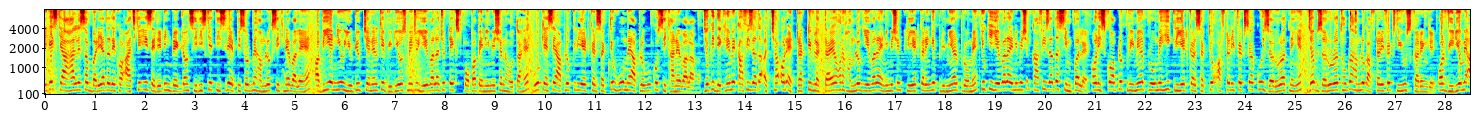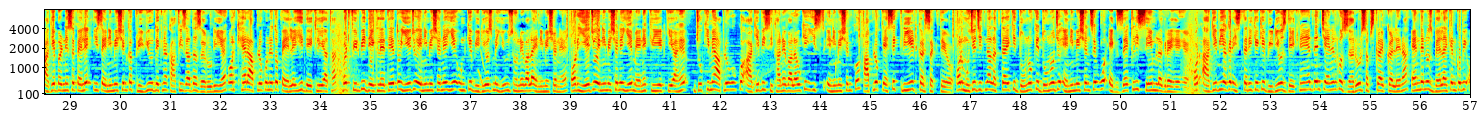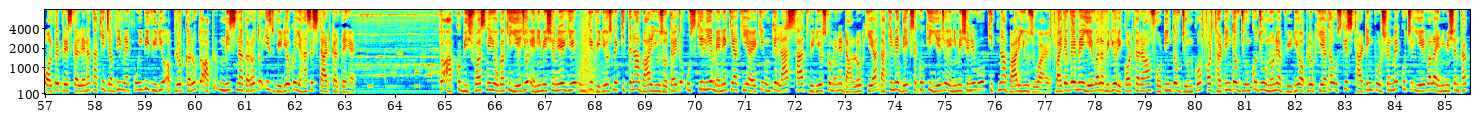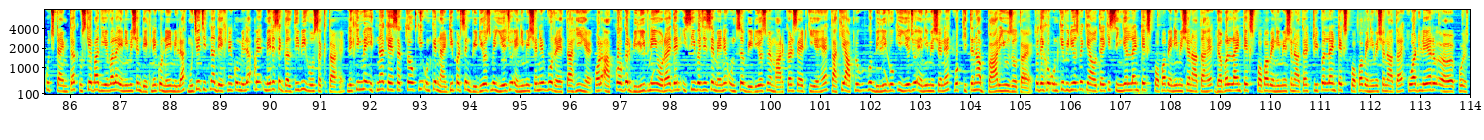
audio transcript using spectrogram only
Hi guys क्या हाल है? सब बढ़िया। तो देखो, आज के इस एडिटिंग ब्रेकडाउन सीरीज़ के तीसरे एपिसोड में हम लोग सीखने वाले हैं। अभी ये न्यू यूट्यूब चैनल के वीडियोस में जो ये वाला जो टेक्स्ट पॉपअप एनिमेशन होता है, वो कैसे आप लोग क्रिएट कर सकते हो, वो मैं आप लोगों को सिखाने वाला हूँ। जो की देखने में काफ़ी ज़्यादा अच्छा और अट्रैक्टिव लगता है और हम लोग ये वाला एनिमेशन क्रिएट करेंगे प्रीमियर प्रो में, क्योंकि ये वाला एनिमेशन काफ़ी ज़्यादा सिंपल है और इसको आप लोग प्रीमियर प्रो में ही क्रिएट कर सकते हो। आफ्टर इफेक्ट्स का कोई ज़रूरत नहीं है। जब ज़रूरत होगा, हम लोग आफ्टर इफ़ेक्ट यूज़ करेंगे। और वीडियो में आगे बढ़ने से पहले इस एनिमेशन का प्रीव्यू देखना काफ़ी ज़्यादा ज़रूरी है। और खैर, आप लोगों ने तो पहले ही देख लिया था, बट फिर भी देख लेते हैं। तो ये जो एनिमेशन है, ये उनके वीडियोस में यूज़ होने वाला एनिमेशन है। और ये जो एनिमेशन है, ये मैंने क्रिएट किया है, जो कि मैं आप लोगों को आगे भी सिखाने वाला हूँ कि इस एनिमेशन को आप लोग कैसे क्रिएट कर सकते हो। और मुझे जितना लगता है कि दोनों के दोनों जो एनिमेशन है, वो एग्जैक्टली सेम लग रहे हैं। और आगे भी अगर इस तरीके के वीडियोस देखने हैं देन चैनल को ज़रूर सब्सक्राइब कर लेना। एंड देन उस बेल आइकन को भी ऑल पे प्रेस कर लेना, ताकि जब भी मैं कोई भी वीडियो अपलोड करूँ तो आप लोग मिस ना करो तो इस वीडियो को यहाँ से स्टार्ट करते हैं। तो आपको विश्वास नहीं होगा कि ये जो एनिमेशन है, ये उनके वीडियोस में कितना बार यूज़ होता है। तो उसके लिए मैंने क्या किया है कि उनके लास्ट सात वीडियोस को मैंने डाउनलोड किया ताकि मैं देख सकूँ कि ये जो एनिमेशन है, वो कितना बार यूज़ हुआ है। बाय द वे मैं ये वाला वीडियो रिकॉर्ड कर रहा हूँ फोर्टीन ऑफ़ जून को और थर्टीन ऑफ़ जून को जो उन्होंने वीडियो अपलोड किया था, उसके स्टार्टिंग पोर्शन में कुछ ये वाला एनिमेशन था कुछ टाइम तक। उसके बाद ये वाला एनिमेशन देखने को नहीं मिला। मुझे जितना देखने को मिला मेरे से गलती भी हो सकता है। लेकिन मैं इतना कह सकता हूँ कि उनके नाइन्टी परसेंट में ये जो एनिमेशन है, वो रहता ही है। और आपको अगर बिलीव नहीं हो रहा है देन इसी वजह से मैंने उन सब वीडियोस में मार्कर एड किए हैं, ताकि आप लोगों को बिलीव हो कि ये जो एनिमेशन है, वो कितना बार यूज़ होता है। तो देखो, उनके वीडियोस में क्या होता है कि single line text popup animation आता है double line text popup animation आता है triple line text popup animation आता है quad layer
